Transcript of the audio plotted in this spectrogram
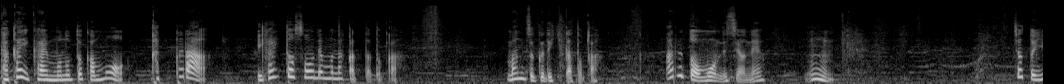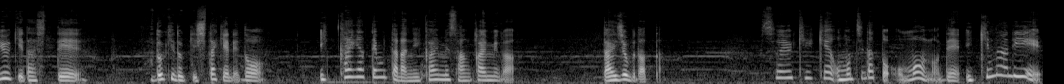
高い買い物とかも買ったら意外とそうでもなかったとか満足できたとかあると思うんですよね。うん。ちょっと勇気出してドキドキしたけれど1回やってみたら2回目3回目が大丈夫だった。そういう経験をお持ちだと思うのでいきなり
